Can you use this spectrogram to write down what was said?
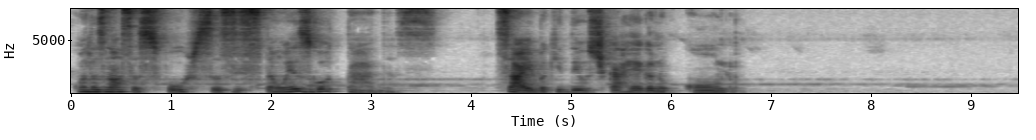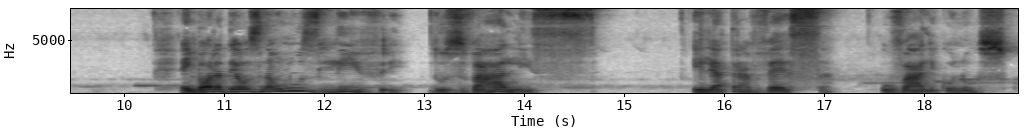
quando as nossas forças estão esgotadas, saiba que Deus te carrega no colo. Embora Deus não nos livre dos vales, Ele atravessa o vale conosco.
